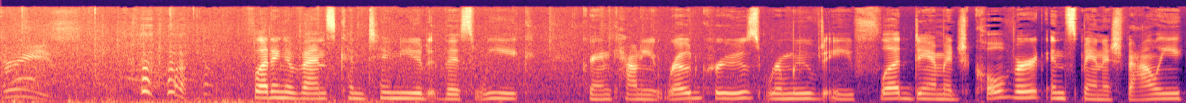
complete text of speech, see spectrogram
trees. Flooding events continued this week. Grand County road crews removed a flood damaged culvert in Spanish Valley,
